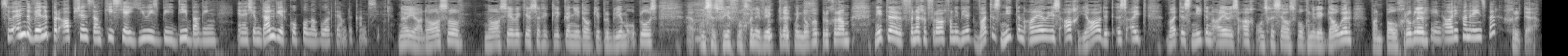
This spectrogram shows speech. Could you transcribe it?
So in developer options dan kies jy USB debugging en as jy hom dan weer koppel na boorde om te kan sien. Nou ja, daarso Na 7 keer se geklik kan jy dalk jou probleme oplos. Uh, ons is weer volgende week terug met nog 'n program. Net 'n vinnige vraag van die week. Wat is nuut in iOS 8? Ja, dit is uit. Wat is nuut in iOS 8? Ons gesels volgende week daaroor van Paul Grobler en Adie van Rensburg. Groete.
